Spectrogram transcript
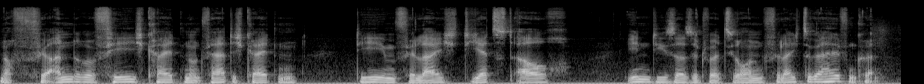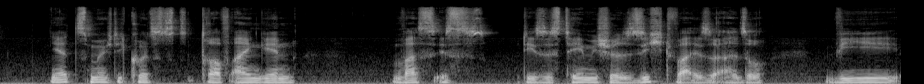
noch für andere Fähigkeiten und Fertigkeiten, die ihm vielleicht jetzt auch in dieser Situation vielleicht sogar helfen können. Jetzt möchte ich kurz darauf eingehen, was ist die systemische Sichtweise, also wie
